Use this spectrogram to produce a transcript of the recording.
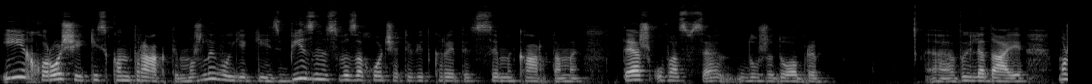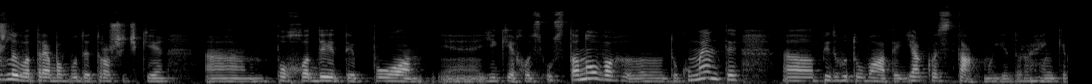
І хороші якісь контракти, можливо, якийсь бізнес ви захочете відкрити з цими картами. Теж у вас все дуже добре е, виглядає. Можливо, треба буде трошечки е, походити по е, якихось установах, е, документи е, підготувати. Якось так, мої дорогенькі.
